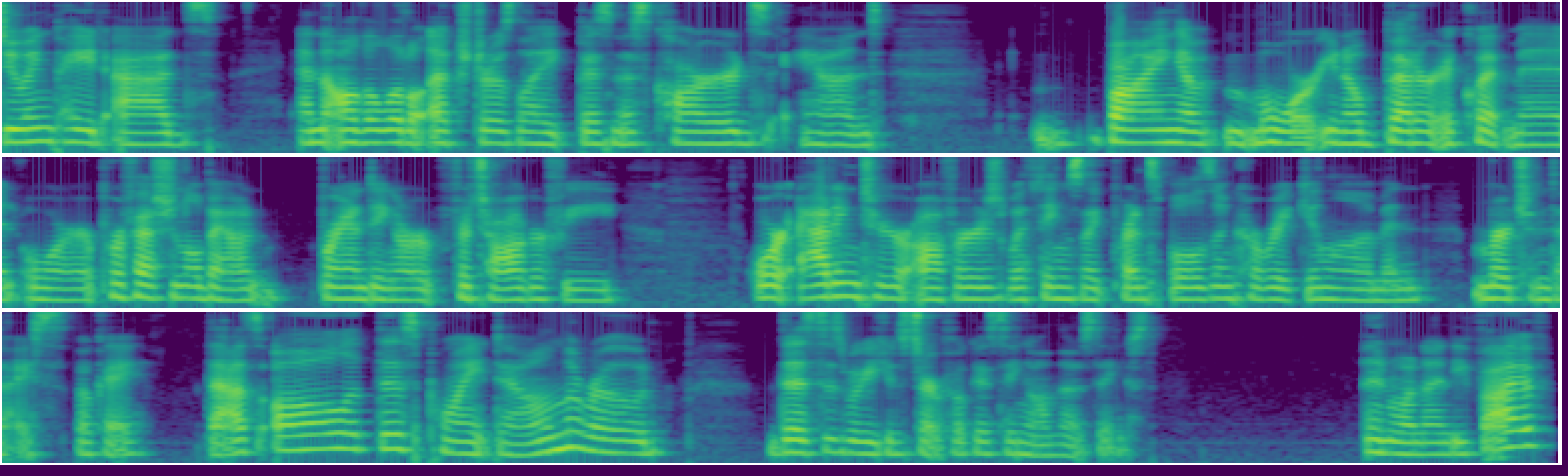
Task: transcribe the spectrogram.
doing paid ads, and all the little extras like business cards and buying a more, you know, better equipment or professional bound branding or photography or adding to your offers with things like principles and curriculum and merchandise. Okay. That's all at this point down the road this is where you can start focusing on those things. In 195,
